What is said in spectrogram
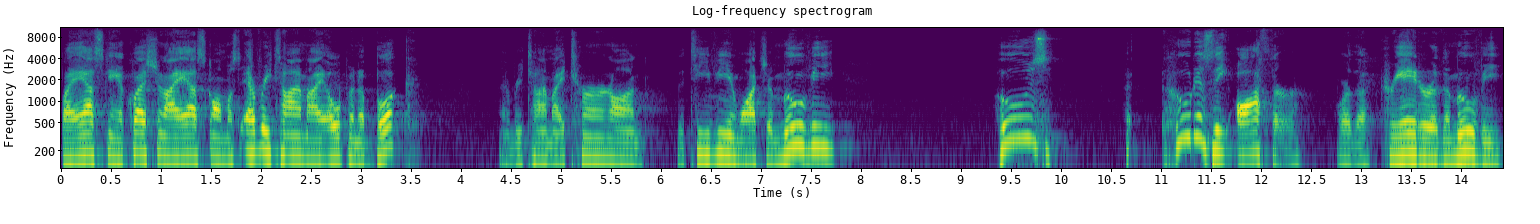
by asking a question I ask almost every time I open a book, every time I turn on the TV and watch a movie. Who's, who does the author or the creator of the movie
